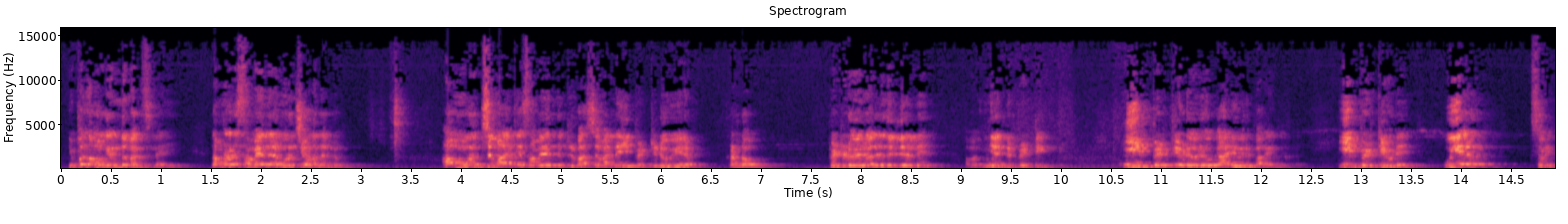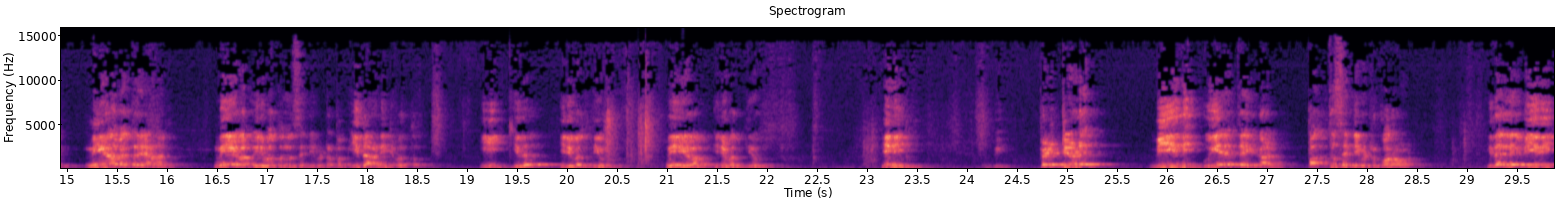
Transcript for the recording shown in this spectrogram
ഇപ്പൊ നമുക്ക് എന്ത് മനസ്സിലായി? നമ്മളൊരു സമയത്തിനെ മുറിച്ചു കളഞ്ഞല്ലോ. ആ മുറിച്ചു മാറ്റിയ സമയത്തിന്റെ ഒരു വശമല്ല ഈ പെട്ടിയുടെ ഉയരം? കണ്ടോ? പെട്ടിയുടെ ഉയരം അതിന് തുല്യമല്ലേ? അപ്പൊ ഇങ്ങനെ ഒരു പെട്ടി. ഈ പെട്ടിയുടെ ഓരോ കാര്യം ഇവർ പറയുന്നുണ്ട്. ഈ പെട്ടിയുടെ ഉയരം സോറി നീളം എത്രയാണ്? നീളം ഇരുപത്തൊന്ന് സെന്റിമീറ്റർ അപ്പം ഇതാണ് ഇരുപത്തൊന്ന്. ഈ ഇത് ഇരുപത്തിയൊന്ന്. നീളം ഇരുപത്തിയൊന്ന്. ഇനി പെട്ടിയുടെ വീതി ഉയരത്തേക്കാൾ പത്ത് സെന്റിമീറ്റർ കുറവാണ്. ഇതല്ലേ വീതി?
